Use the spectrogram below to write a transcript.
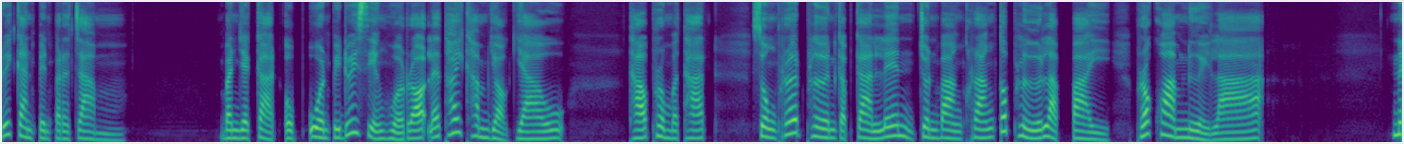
ด้วยกันเป็นประจำ บรรยากาศอบอวลไปด้วยเสียงหัวเราะและถ้อยคำหยอกเย้า เท้าพรหมทัต ทรงเพลิดเพลินกับการเล่นจนบางครั้งก็เผลอหลับไป เพราะความเหนื่อยล้า ใน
